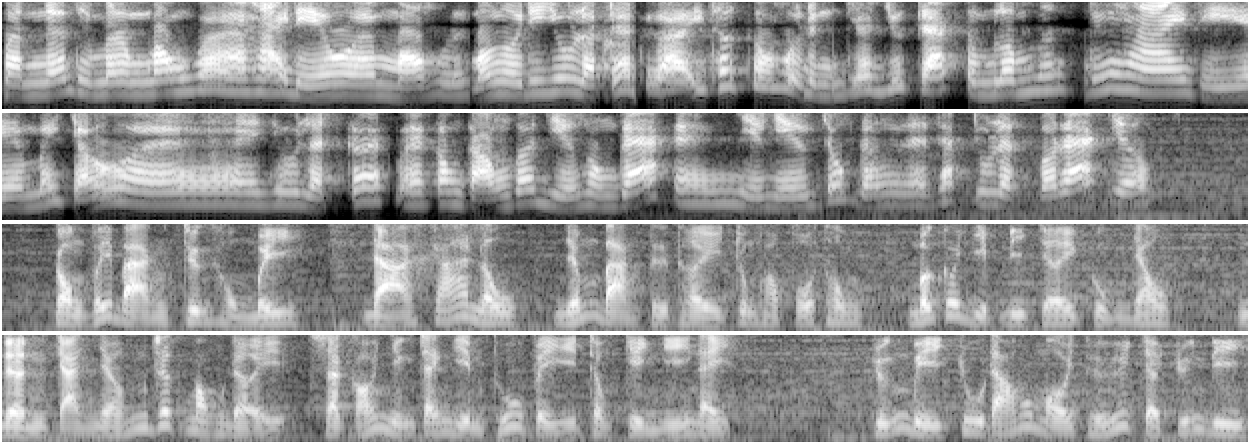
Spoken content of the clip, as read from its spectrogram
Mình á thì mình mong có hai điều à, một mọi người đi du lịch á có ý thức có đừng có vứt rác tùm lum á. Thứ hai thì mấy chỗ uh, du lịch có à, công cộng có nhiều thùng rác nhiều nhiều chút đừng rác du lịch bỏ rác vô. Còn với bạn Trương Hồng My đã khá lâu, nhóm bạn từ thời trung học phổ thông mới có dịp đi chơi cùng nhau, nên cả nhóm rất mong đợi sẽ có những trải nghiệm thú vị trong kỳ nghỉ này. Chuẩn bị chu đáo mọi thứ cho chuyến đi,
